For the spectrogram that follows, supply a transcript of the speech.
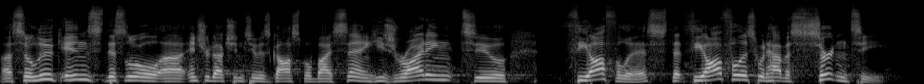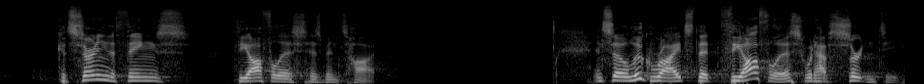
Uh, so Luke ends this little uh, introduction to his gospel by saying he's writing to Theophilus that Theophilus would have a certainty concerning the things Theophilus has been taught. And so Luke writes that Theophilus would have certainty.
